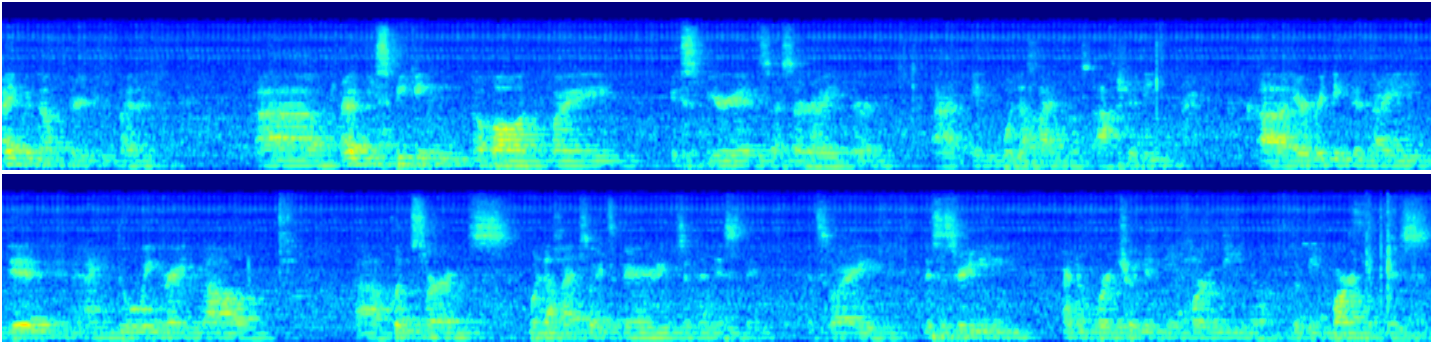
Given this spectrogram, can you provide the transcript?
Ay, good afternoon. Uh, I'll be speaking about my experience as a writer uh, in Bulacan. Was actually uh, everything that I did and I'm doing right now uh, concerns Bulacan, so it's very regionalistic. That's why this is really an opportunity for me no, to be part of this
